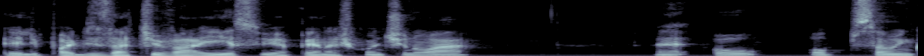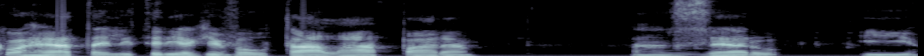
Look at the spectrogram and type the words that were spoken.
Ele pode desativar isso e apenas continuar. Né? Ou opção incorreta, ele teria que voltar lá para 0 e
